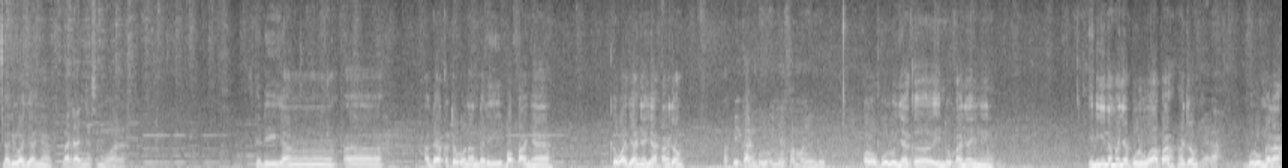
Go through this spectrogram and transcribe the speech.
Dari wajahnya. badannya semua lah Jadi yang eh, ada keturunan dari bapaknya ke wajahnya ya Kang Acong. tapi kan bulunya sama induk Kalau bulunya ke indukannya ini. Ini namanya bulu apa Kang Acong? merah Bulu merah.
